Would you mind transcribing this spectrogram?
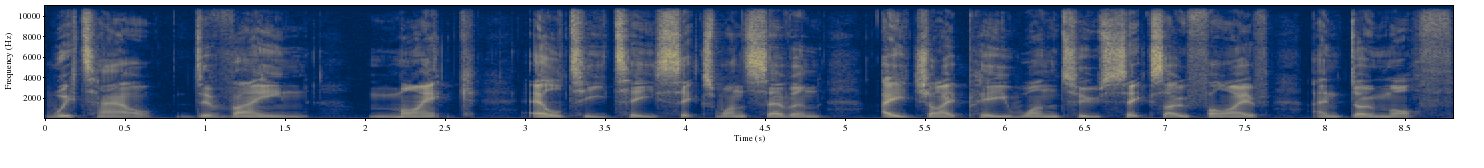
Wittau, Devane, Mike, LTT 617, HIP 12605 and Domoth.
